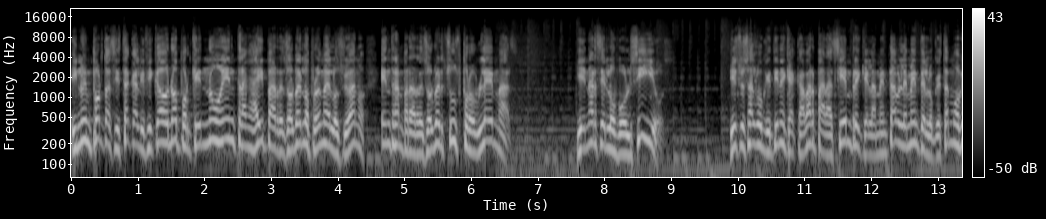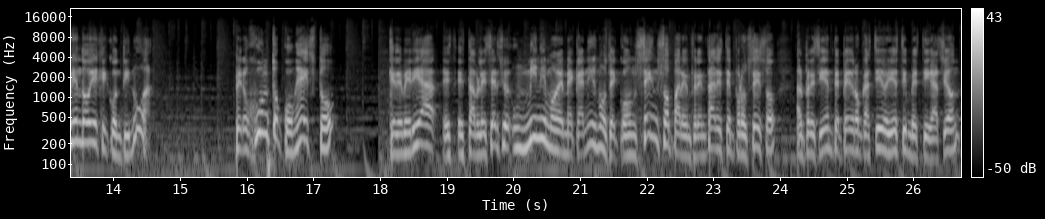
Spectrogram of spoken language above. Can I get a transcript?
Y no importa si está calificado o no, porque no entran ahí para resolver los problemas de los ciudadanos, entran para resolver sus problemas, llenarse los bolsillos. Y eso es algo que tiene que acabar para siempre y que lamentablemente lo que estamos viendo hoy es que continúa. Pero junto con esto, que debería establecerse un mínimo de mecanismos de consenso para enfrentar este proceso al presidente Pedro Castillo y esta investigación,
